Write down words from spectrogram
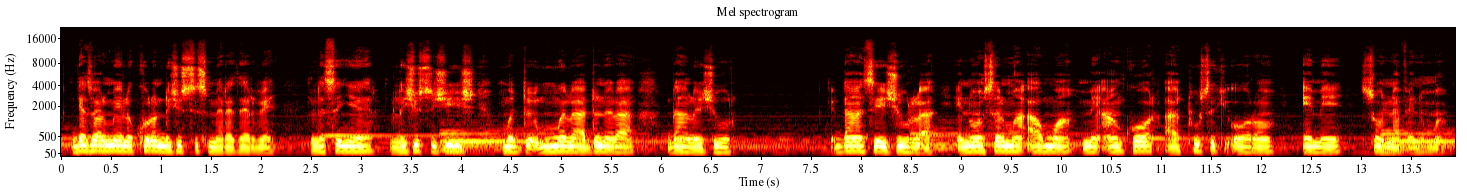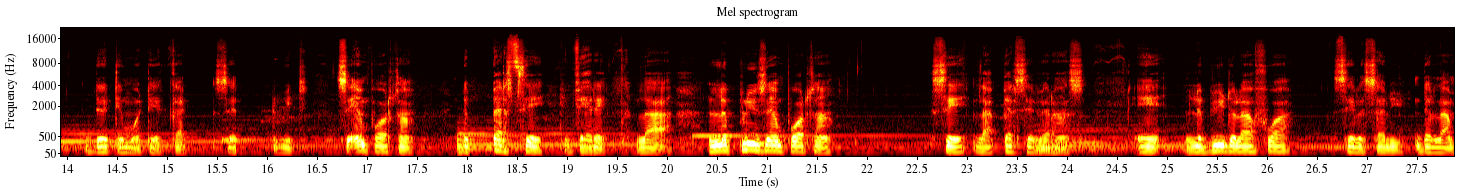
désormais le couronne de justice m'est réservé le Seigneur le juste juge me, me la donnera dans le jour dans ces jours-là, et non seulement à moi, mais encore à tous ceux qui auront aimé son avènement. 2 Timothée 4, 7, 8. C'est important de persévérer. Là, le plus important, c'est la persévérance. Et le but de la foi, c'est le salut de l'âme.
